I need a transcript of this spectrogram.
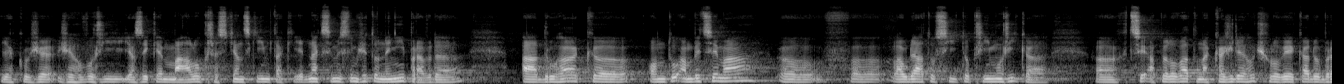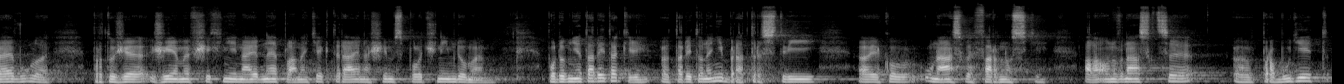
jako, že, že hovoří jazykem málo křesťanským, tak jednak si myslím, že to není pravda. A druhá, on tu ambici má, eh, v Laudato si to přímo říká, chci apelovat na každého člověka dobré vůle, protože žijeme všichni na jedné planetě, která je naším společným domem. Podobně tady taky. Tady to není bratrství jako u nás ve farnosti, ale on v nás chce probudit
